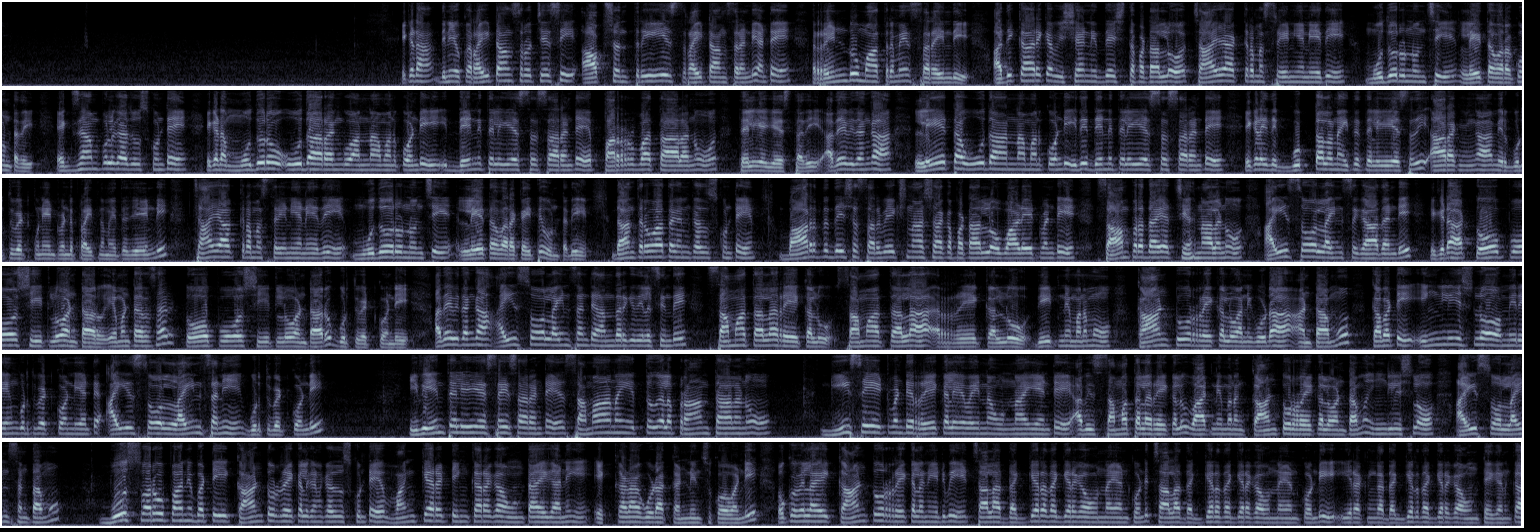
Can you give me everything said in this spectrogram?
ఇక్కడ దీని యొక్క రైట్ ఆన్సర్ వచ్చేసి option three is right answer అండి. అంటే రెండు మాత్రమే సరైంది. అధికారిక విషయ నిర్దేశిత పటాల్లో ఛాయాక్రమ శ్రేణి అనేది ముదురు నుంచి లేత వరకు ఉంటుంది. ఎగ్జాంపుల్గా చూసుకుంటే ఇక్కడ ముదురు ఊదా రంగు అన్నామనుకోండి ఇది దేన్ని తెలియజేస్తుంది సార్ అంటే పర్వతాలను తెలియజేస్తుంది. అదేవిధంగా లేత ఊదా అన్నామనుకోండి ఇది దేన్ని తెలియజేస్తుంది సార్ అంటే ఇక్కడ ఇది గుట్టలను అయితే తెలియజేస్తుంది. ఆ రకంగా మీరు గుర్తుపెట్టుకునేటువంటి ప్రయత్నం అయితే చేయండి. ఛాయాక్రమ శ్రేణి అనేది ముదూరు నుంచి లేత వరకు అయితే ఉంటుంది. దాని తర్వాత కనుక చూసుకుంటే భారతదేశ సర్వేక్షణ శాఖ పటాల్లో వాడేటువంటి సాంప్రదాయ చిహ్నాలను ఐసో లైన్స్ కాదండి ఇక్కడ టోపో షీట్లు అంటారు. ఏమంటారు సార్? టోపో షీట్లు అంటారు గుర్తుపెట్టుకోండి. అదేవిధంగా ఐసో లైన్స్ అంటే అందరికీ తెలిసిందే సమతల రేఖలు సమతల రేఖలు. వీటిని మనము కాంటూర్ రేఖలు అని కూడా అంటాము. కాబట్టి ఇంగ్లీష్లో మీరు ఏం గుర్తుపెట్టుకోండి అంటే ఐసో లైన్స్ అని గుర్తుపెట్టుకోండి. ఇవి ఏం తెలియజేస్తాయి సార్ అంటే సమాన ఎత్తుగల ప్రాంతాలను గీసేటువంటి రేఖలు ఏవైనా ఉన్నాయి అంటే అవి సమతల రేఖలు వాటిని మనం కాంటూర్ రేఖలు అంటాము ఇంగ్లీష్లో ఐసో లైన్స్ అంటాము. భూస్వరూపాన్ని బట్టి కాంటూర్ రేఖలు కనుక చూసుకుంటే వంకెర టింకరగా ఉంటాయి కానీ ఎక్కడా కూడా ఖండించుకోవండి. ఒకవేళ ఈ కాంటూర్ రేఖలు అనేటివి చాలా దగ్గర దగ్గరగా ఉన్నాయి అనుకోండి చాలా దగ్గర దగ్గరగా ఉన్నాయి అనుకోండి ఈ రకంగా దగ్గర దగ్గరగా ఉంటే కనుక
